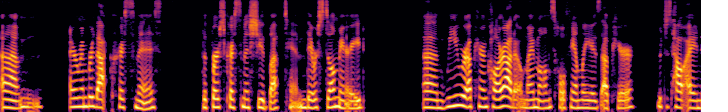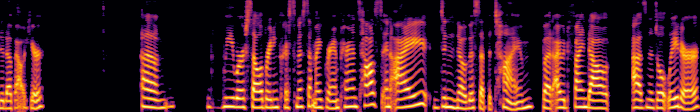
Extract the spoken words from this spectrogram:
um, I remember that Christmas, the first Christmas she had left him, they were still married. Um, we were up here in Colorado. My mom's whole family is up here, which is how I ended up out here. Um, we were celebrating Christmas at my grandparents' house, and I didn't know this at the time, but I would find out as an adult later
